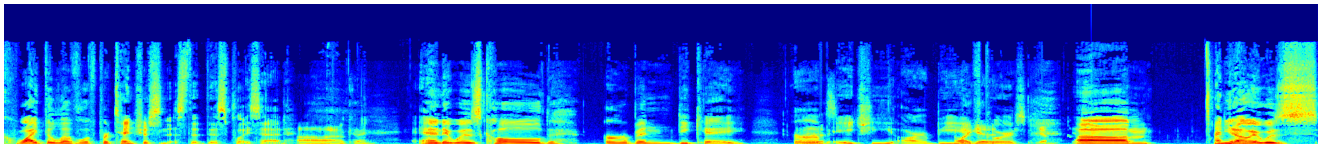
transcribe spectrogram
quite the level of pretentiousness that this place had, Ah, okay. And it was called Urban Decay. Herb. H E R B, Oh, of get it. course. Yeah. Um, and you know, it was.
